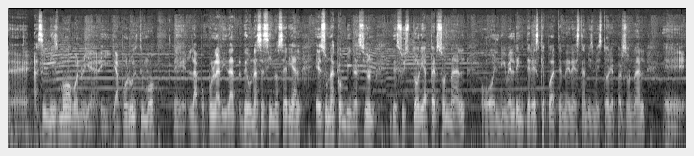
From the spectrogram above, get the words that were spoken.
Eh, asimismo, bueno, y ya por último, la popularidad de un asesino serial es una combinación de su historia personal o el nivel de interés que pueda tener esta misma historia personal, eh,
